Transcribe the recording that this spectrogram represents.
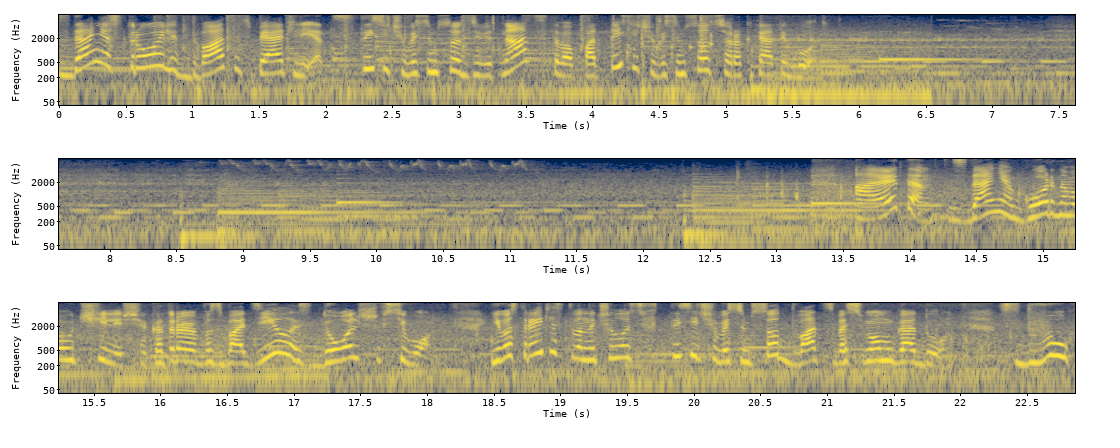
Здание строили 25 лет, с 1819 по 1845 год. А это здание горного училища, которое возводилось дольше всего. Его строительство началось в 1828 году с двух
